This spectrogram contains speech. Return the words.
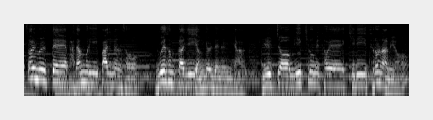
썰물 때 바닷물이 빠지면서 누에섬까지 연결되는 약 1.2km의 길이 드러나며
